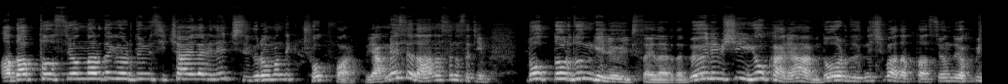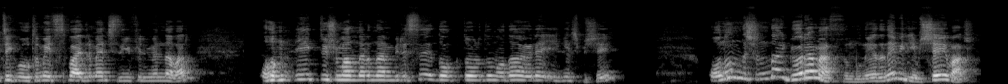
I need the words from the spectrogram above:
Adaptasyonlarda gördüğümüz hikayeler ile çizgi romandaki çok farklı. Ya mesela anasını satayım. Doktor Doom geliyor ilk sayılarda. Böyle bir şey yok hani abi. Doğru düzgün hiçbir adaptasyonda yok. Bir tek Ultimate Spider-Man çizgi filminde var. Onun ilk düşmanlarından birisi Doktor Doom. O da öyle ilginç bir şey. Onun dışında göremezsin bunu. Ya da ne bileyim şey var.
